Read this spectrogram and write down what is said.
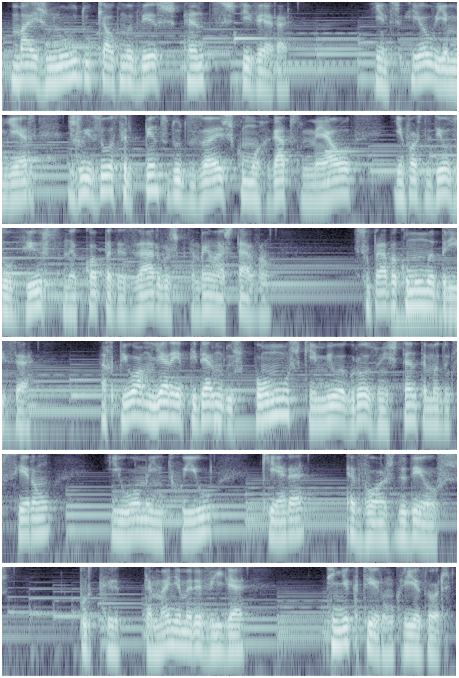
mais nu do que alguma vez antes estivera. E entre ele e a mulher deslizou a serpente do desejo como um regato de mel, e a voz de Deus ouviu-se na copa das árvores que também lá estavam. Soprava como uma brisa. Arrepiou a mulher a epiderme dos pomos que em milagroso instante amadureceram, e o homem intuiu que era a voz de Deus porque tamanha maravilha tinha que ter um Criador.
